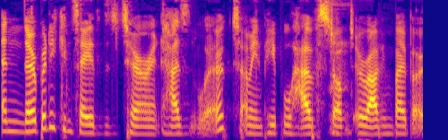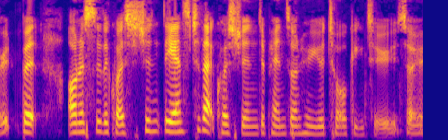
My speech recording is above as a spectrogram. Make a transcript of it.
And nobody can say the deterrent hasn't worked. I mean, people have stopped mm. arriving by boat, but honestly, the question, the answer to that question depends on who you're talking to. So,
